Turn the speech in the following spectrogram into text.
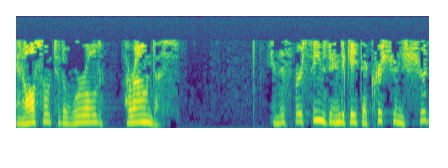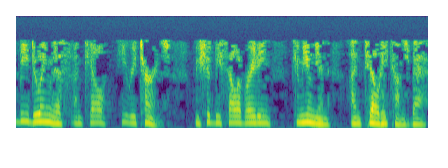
and also to the world around us. And this verse seems to indicate that Christians should be doing this until he returns. We should be celebrating communion until he comes back.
